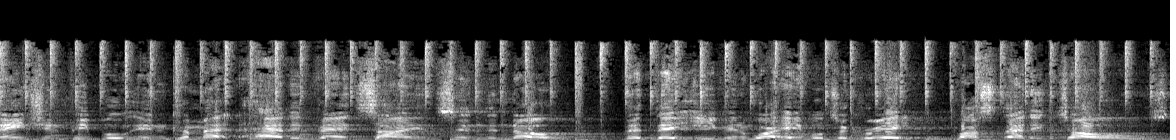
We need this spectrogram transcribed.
Ancient people in Kemet had advanced science in the know that they even were able to create prosthetic toes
